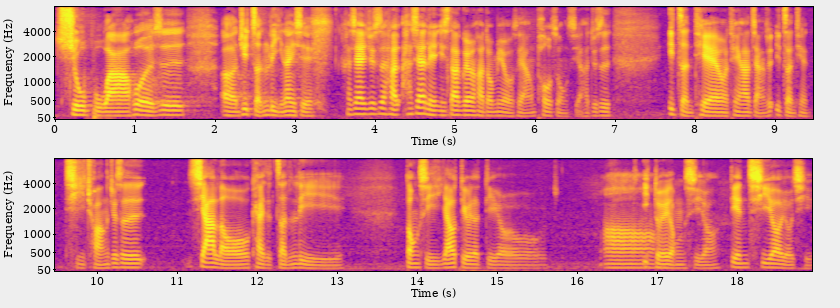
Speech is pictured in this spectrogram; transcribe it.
修补啊，或者是呃去整理那些？他现在就是他，他现在连 Instagram 他都没有怎样 post 东西啊，他就是一整天，我听他讲，就一整天起床就是下楼开始整理东西，要丢的丢，哦一堆东西哦，电器哦，尤其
